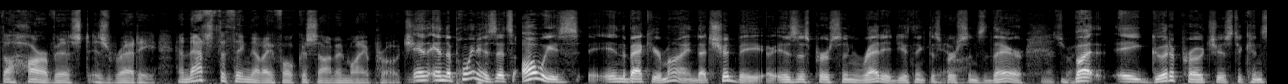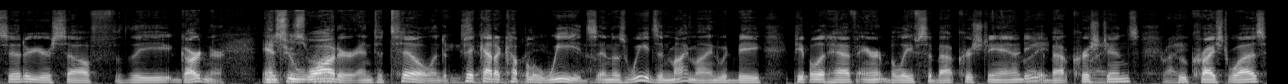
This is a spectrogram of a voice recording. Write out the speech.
the harvest is ready. And that's the thing that I focus on in my approach. And, and the point is, it's always in the back of your mind. That should be is this person ready? Do you think this yeah. person's there? Right. But a good approach is to consider yourself the gardener and this to water right. and to till and to exactly. pick out a couple of weeds. Yeah. And those weeds, in my mind, would be people that have errant beliefs about Christianity, right. about Christians, right. who Christ was.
